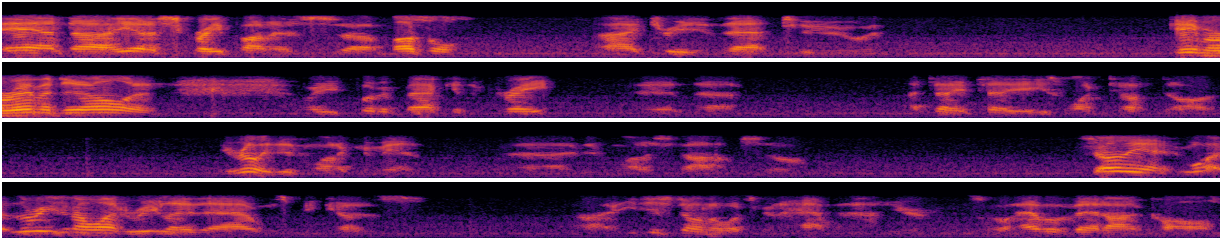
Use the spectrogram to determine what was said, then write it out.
And uh, he had a scrape on his uh, muzzle. I treated that too Came a Rimadyl, and we put him back in the crate. And uh, I tell you, tell you, he's one tough dog. He really didn't want to come in. Uh, didn't want to stop. So, so the the reason I wanted to relay that was because uh, you just don't know what's going to happen out here. So have a vet on call,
